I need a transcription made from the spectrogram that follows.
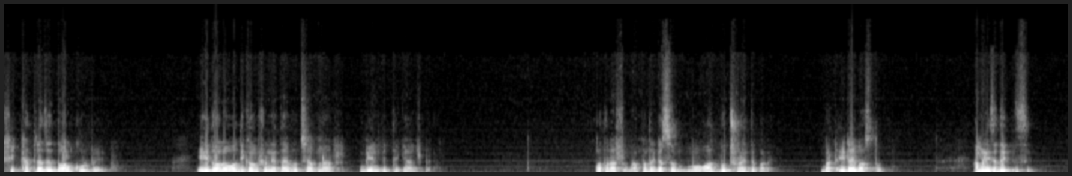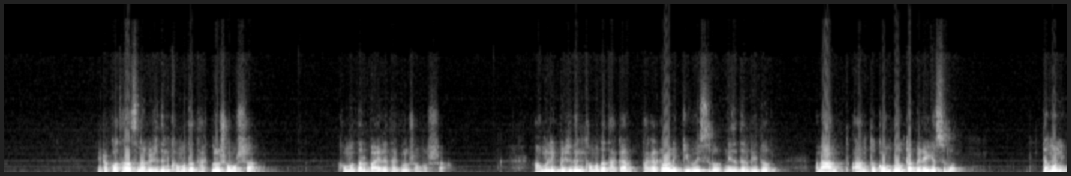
শিক্ষার্থীরা যে দল করবে, এই দলের অধিকাংশ নেতাই হচ্ছে আপনার বিএনপির থেকে আসবে। কথাটা আপনাদের কাছে অদ্ভুত শোনাইতে পারে বাট এটাই বাস্তব। আমি নিজে দেখতেছি। একটা কথা আছে না, বেশি দিন ক্ষমতা থাকলেও সমস্যা ক্ষমতার বাইরে থাকলেও সমস্যা। আওয়ামী লীগ বেশি দিন ক্ষমতা থাকার থাকার কারণে কি হয়েছিল? নিজেদের ভিতর মানে আন্ত, আন্তকন্দলটা বেড়ে গেছিল। তেমনই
